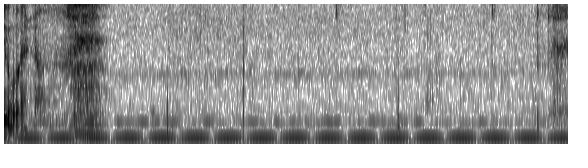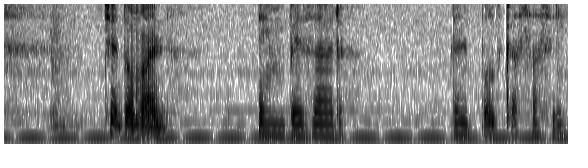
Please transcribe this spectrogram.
Y bueno. Cheto mal empezar el podcast así.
